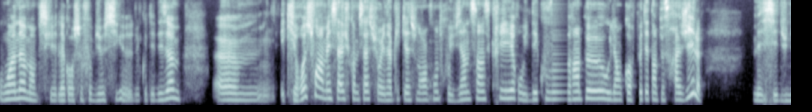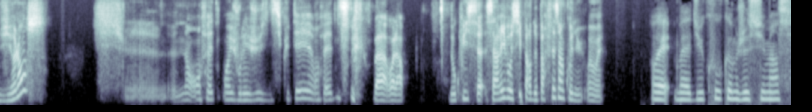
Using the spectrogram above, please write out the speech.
ou un homme, hein, parce qu'il y a de la grossophobie aussi euh, du côté des hommes, euh, et qui reçoit un message comme ça sur une application de rencontre où il vient de s'inscrire, où il découvre un peu, où il est encore peut-être un peu fragile, mais c'est d'une violence. Non, en fait, moi, je voulais juste discuter, en fait. bah voilà. Donc oui, ça, ça arrive aussi par de parfaits inconnus. Ouais, ouais. Ouais, bah du coup, comme je suis mince,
